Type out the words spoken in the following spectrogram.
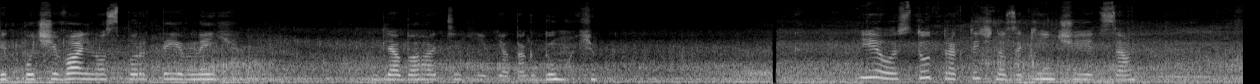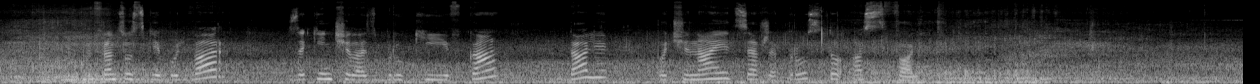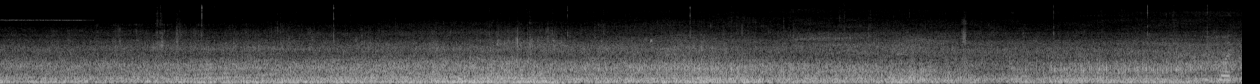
Відпочивально-спортивний для багатіїв, я так думаю. І ось тут практично закінчується французький бульвар, закінчилась бруківка, далі починається вже просто асфальт.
